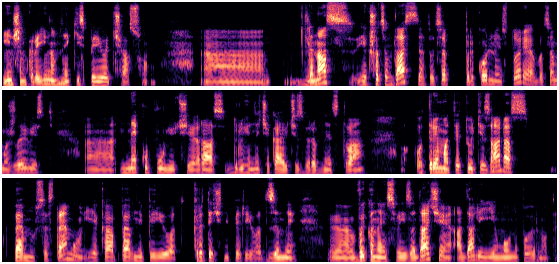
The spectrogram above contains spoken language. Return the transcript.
іншим країнам на якийсь період часу. Е, Для нас, якщо це вдасться, то це прикольна історія, бо це можливість, е, не купуючи раз, друге, не чекаючи з виробництва отримати тут і зараз певну систему, яка певний період, критичний період зими е, виконає свої задачі, а далі її умовно повернути.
